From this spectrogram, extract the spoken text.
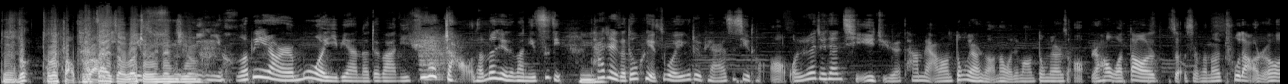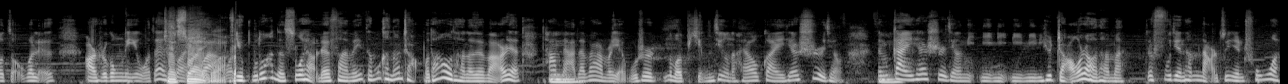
对他都他都找不着。他带走了九阴真经你，你你何必让人默一遍呢？对吧？你去找他们去，对吧？你自己，嗯他这个都可以做一个 GPS 系统。我觉得就先起一局，他们俩往东边走，那我就往东边走。然后我到走可能出岛之后走过来二十公里，我再再算一算。你不断的缩小这范围，你怎么可能找不到他呢？对吧？而且他们俩嗯在外面也不是那么平静的，还要干一些事情。那么嗯干一些事情，你你你你你你去找找他们，这附近他们哪儿最近出没，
